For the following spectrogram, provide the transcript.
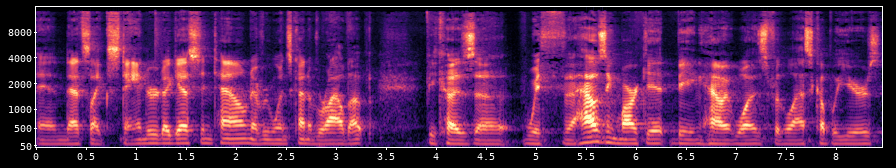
And that's like standard, I guess, in town. Everyone's kind of riled up because uh, with the housing market being how it was for the last couple of years,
